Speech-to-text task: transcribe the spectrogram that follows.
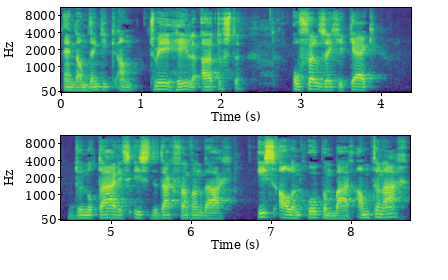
en dan denk ik aan twee hele uitersten. Ofwel zeg je, kijk, de notaris is de dag van vandaag, is al een openbaar ambtenaar,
